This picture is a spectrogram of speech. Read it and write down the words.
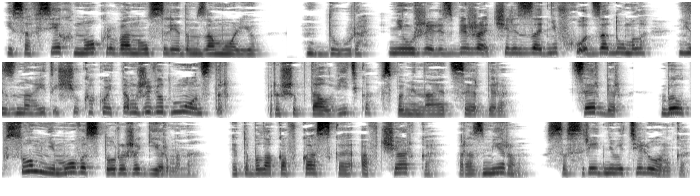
и со всех ног рванул следом за молью. «Дура! Неужели сбежать через задний вход задумала? Не знает еще, какой там живет монстр!» – прошептал Витька, вспоминая Цербера. Цербер был псом немого сторожа Германа. Это была кавказская овчарка размером со среднего теленка.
